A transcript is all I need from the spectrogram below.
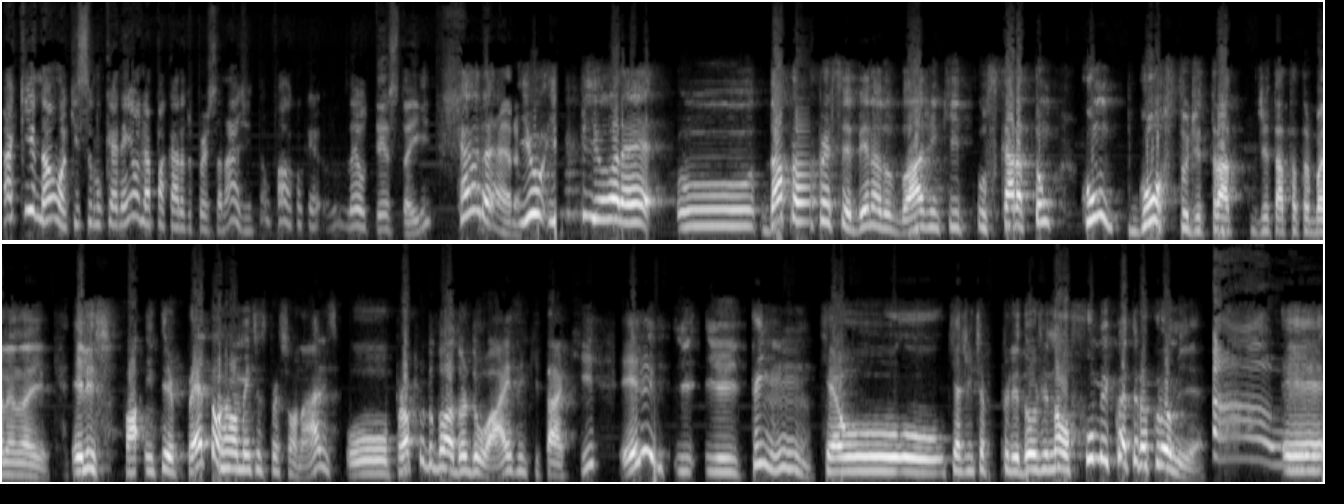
Aqui não, aqui você não quer nem olhar pra cara do personagem, então fala qualquer. Lê o texto aí. Cara, e o, e o pior é, o, dá pra perceber na dublagem que os caras tão com gosto de estar de tá, tá trabalhando aí. Eles interpretam realmente os personagens. O próprio dublador do Aizen, que tá aqui, ele. E, e tem um, que é o, o que a gente apelidou de Nalfume com heterocromia. O. É,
